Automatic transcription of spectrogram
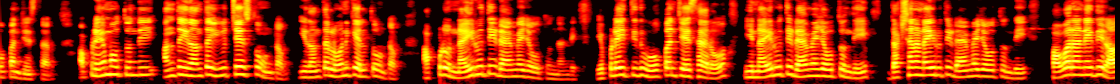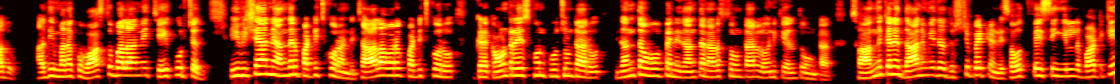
ఓపెన్ చేస్తారు. అప్పుడు ఏమవుతుంది? అంత ఇదంతా యూజ్ చేస్తూ ఉంటాం. ఇదంతా లోనికి వెళ్తూ ఉంటాం. అప్పుడు నైరుతి డ్యామేజ్ అవుతుందండి. ఎప్పుడైతే ఇది ఓపెన్ చేశారో ఈ నైరుతి డ్యామేజ్ అవుతుంది. దక్షిణ నైరుతి డ్యామేజ్ అవుతుంది. పవర్ అనేది రాదు. అది మనకు వాస్తు బలాన్ని చేకూర్చదు. ఈ విషయాన్ని అందరూ పట్టించుకోరండి. చాలా వరకు పట్టించుకోరు. ఇక్కడ కౌంటర్ వేసుకొని కూర్చుంటారు. ఇదంతా ఓపెన్ ఇదంతా నడుస్తూ ఉంటారు లోనికి వెళ్తూ ఉంటారు. సో అందుకనే దాని మీద దృష్టి పెట్టండి. సౌత్ ఫేసింగ్ ఇల్ వాటికి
